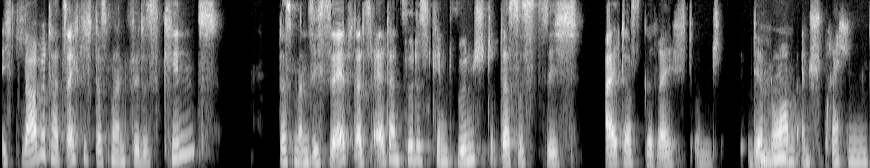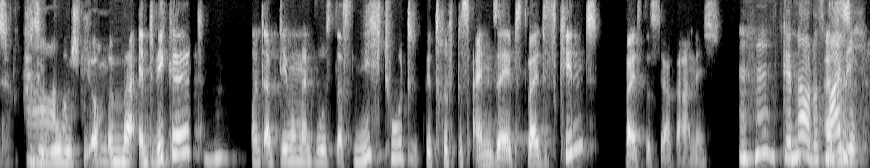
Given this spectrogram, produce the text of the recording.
ich glaube tatsächlich, dass man für das Kind, dass man sich selbst als Eltern für das Kind wünscht, dass es sich altersgerecht und der mhm. Norm entsprechend, ah, physiologisch, ah, okay. wie auch immer, entwickelt. Mhm. Und ab dem Moment, wo es das nicht tut, betrifft es einen selbst, weil das Kind weiß das ja gar nicht. Mhm, genau, das also meine also so, ich.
